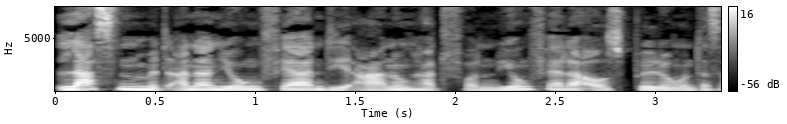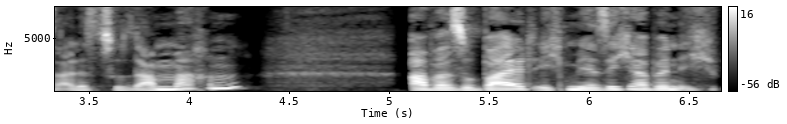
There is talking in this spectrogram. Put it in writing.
lassen mit anderen jungen Pferden, die Ahnung hat von Jungpferdeausbildung und das alles zusammen machen. Aber sobald ich mir sicher bin, ich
